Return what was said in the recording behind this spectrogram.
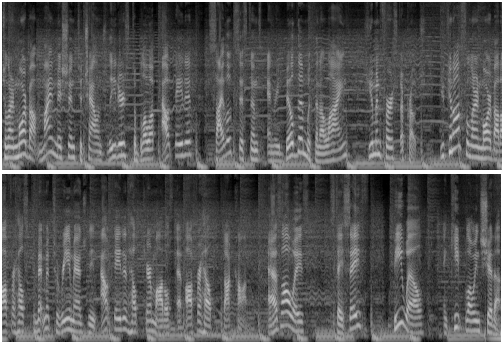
To learn more about my mission to challenge leaders to blow up outdated, siloed systems and rebuild them with an aligned, human first approach. You can also learn more about Offor Health's commitment to reimagining outdated healthcare models at offorhealth.com. As always, stay safe, be well, and keep blowing shit up.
